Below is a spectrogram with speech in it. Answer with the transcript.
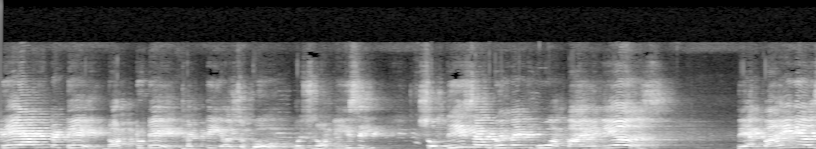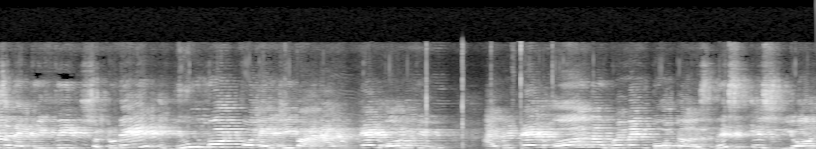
day after day, not today, 30 years ago, was not easy. So these are women who are pioneers. They are pioneers in every field. So today, if you vote for Elgiva, and I will tell all of you, I will tell all the women voters, this is your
